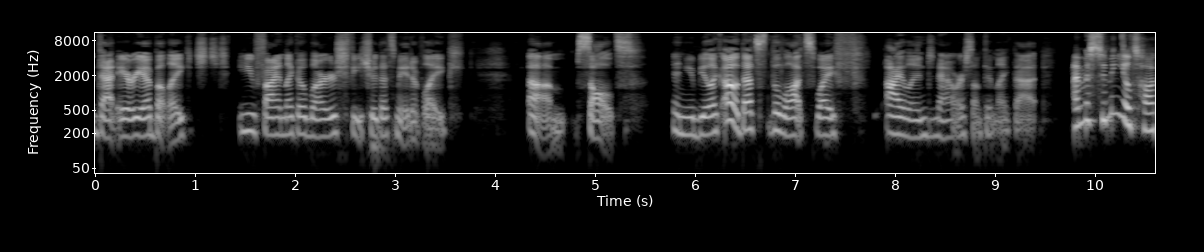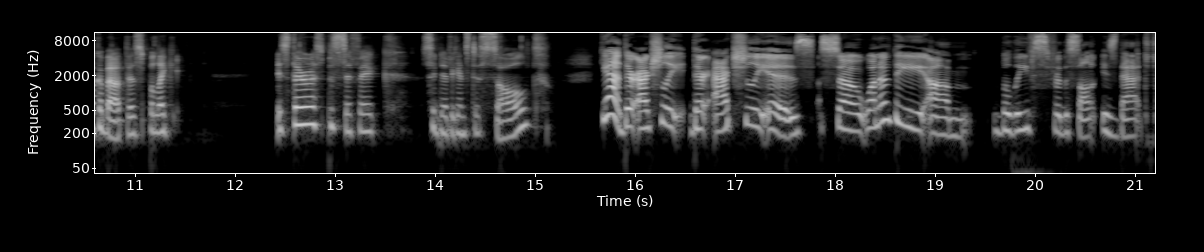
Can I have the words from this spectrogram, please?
that area, but like you find like a large feature that's made of like um salt, and you'd be like, oh, that's the Lot's wife island now, or something like that. I'm assuming you'll talk about this, but like, is there a specific significance to salt? Yeah, there actually there actually is. So one of the um beliefs for the salt is that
